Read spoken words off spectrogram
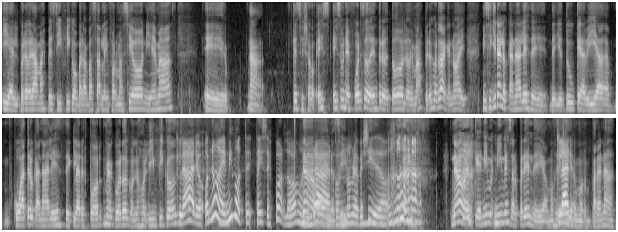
y el programa específico para pasar la información y demás. Eh, nada, qué sé yo, es, es un esfuerzo dentro de todo lo demás, pero es verdad que no hay ni siquiera los canales de, de YouTube que había cuatro canales de Claro Sport, me acuerdo, con los Olímpicos. Claro, o no, el mismo Teis Sport, lo vamos a nombrar con nombre y apellido. No, es que ni, ni me sorprende, digamos, claro. para nada.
